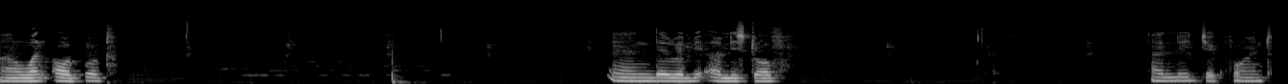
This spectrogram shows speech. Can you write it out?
uh one output. And there will be early stop early checkpoint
